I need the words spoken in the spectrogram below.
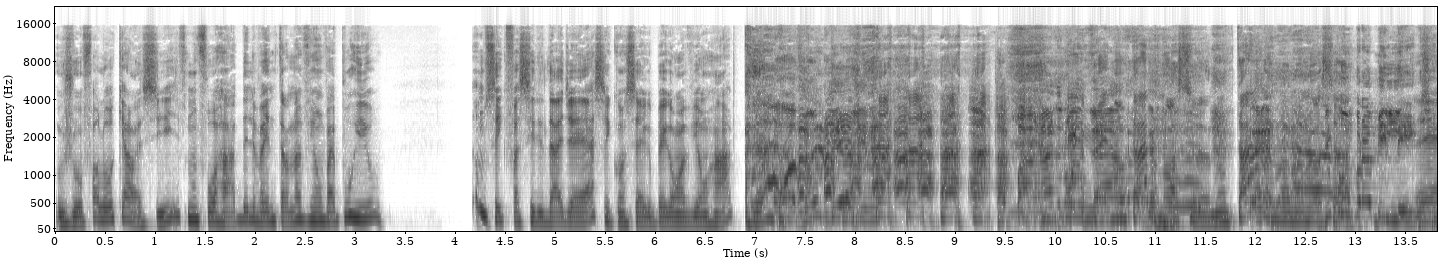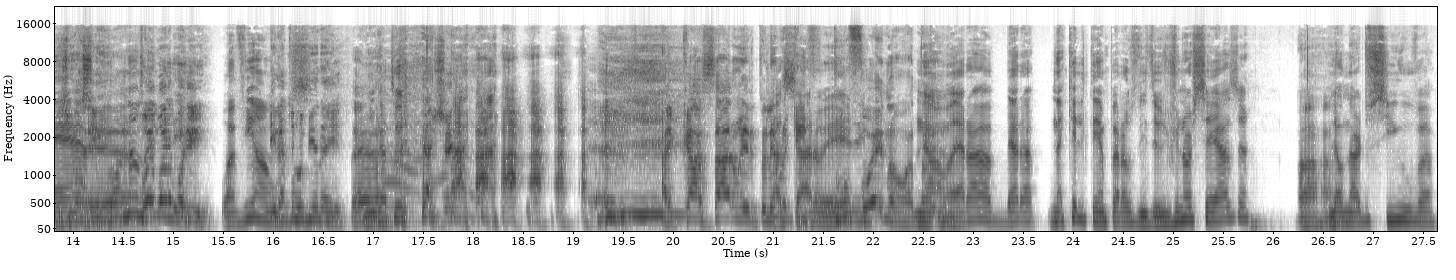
O Jô falou que, ó, se não for rápido, ele vai entrar no avião, vai pro Rio. Eu não sei que facilidade é essa que consegue pegar um avião rápido, né? É, vão dele, né? tá parado no É, hangar. não tá no nosso. Não tá no, no Tem nossa. que comprar bilhete. É, tipo assim, não, não, Foi é embora pro. Rio. O avião. Liga a turbina aí. Liga a tur- Aí caçaram ele. Tu lembra Caçaram quem? ele. Tu foi, não? Não, era, era. Naquele tempo eram os líderes. O Júnior César, Aham. Leonardo Silva,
